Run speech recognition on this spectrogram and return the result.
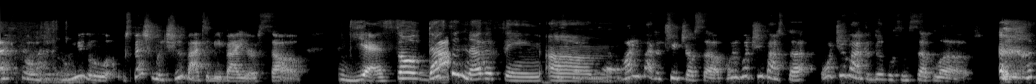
that's for you, especially with you about to be by yourself. Yes, so that's another thing. Um, How you about to treat yourself? What, what you about to What you about to do with some self love?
